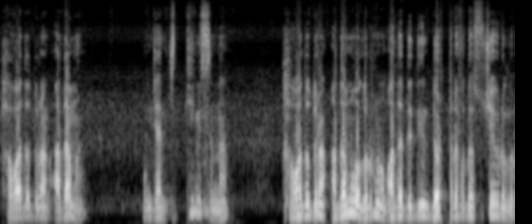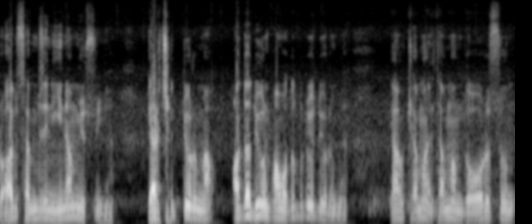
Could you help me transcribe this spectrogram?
Havada duran ada mı? Oğlum sen ciddi misin lan? Havada duran ada mı olur oğlum? Ada dediğin dört tarafa da su çevir olur. Abi sen bize niye inanmıyorsun ya? Gerçek diyorum ya. Ada diyorum havada duruyor diyorum ya. Ya Kemal tamam doğrusun,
